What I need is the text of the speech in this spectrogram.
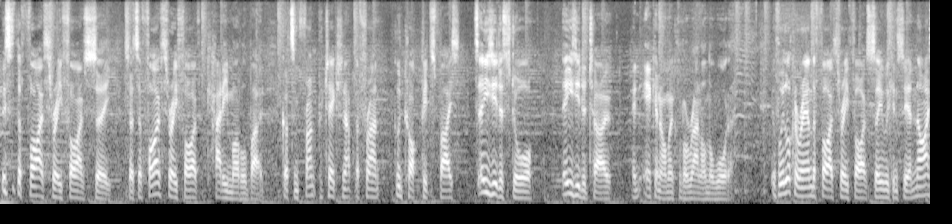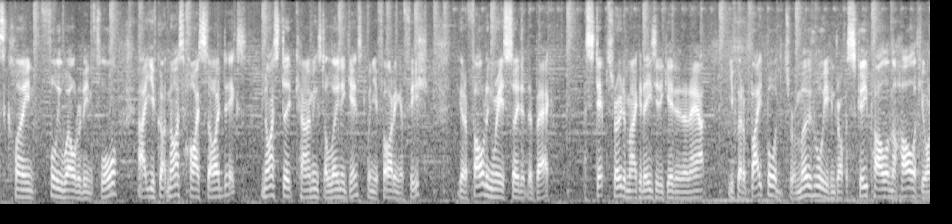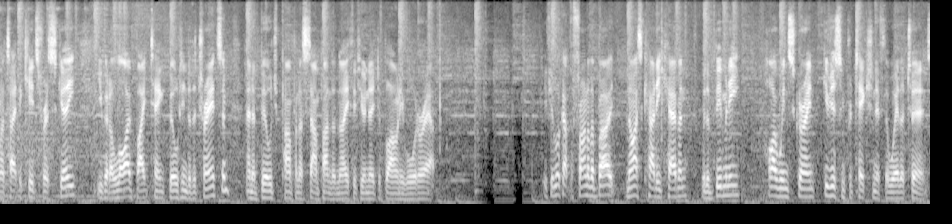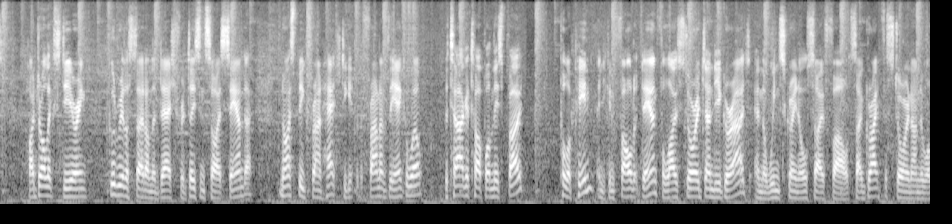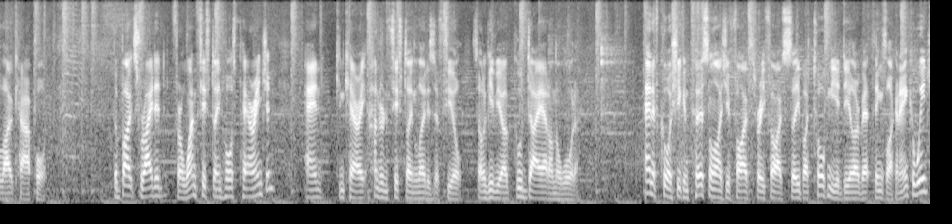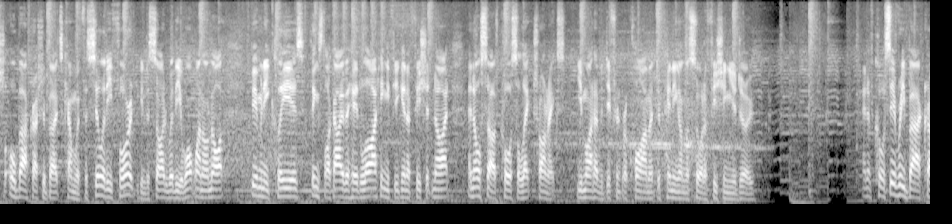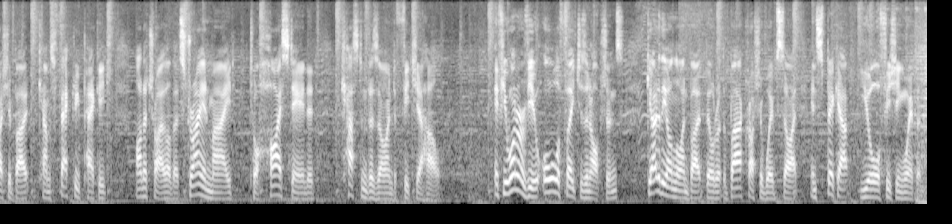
This is the 535C, so it's a 535 Cuddy model boat. Got some front protection up the front, good cockpit space. It's easy to store, easy to tow, and economical to run on the water. If we look around the 535C, we can see a nice, clean, fully welded in floor. Uh, you've got nice high side decks, nice deep coamings to lean against when you're fighting a fish. You've got a folding rear seat at the back, a step through to make it easy to get in and out. You've got a bait board that's removable. You can drop a ski pole in the hole if you want to take the kids for a ski. You've got a live bait tank built into the transom and a bilge pump and a sump underneath if you need to blow any water out. If you look up the front of the boat, nice cuddy cabin with a bimini, high windscreen, gives you some protection if the weather turns. Hydraulic steering, good real estate on the dash for a decent sized sounder, nice big front hatch to get to the front of the anchor well. The targa top on this boat, pull a pin and you can fold it down for low storage under your garage and the windscreen also folds, so great for storing under a low carport. The boat's rated for a 115 horsepower engine and can carry 115 litres of fuel, so it'll give you a good day out on the water. And of course you can personalise your 535C by talking to your dealer about things like an anchor winch. All Bar Crusher boats come with facility for it. You can decide whether you want one or not. Bimini clears, things like overhead lighting if you're going to fish at night, and also of course electronics. You might have a different requirement depending on the sort of fishing you do. And of course every Bar Crusher boat comes factory packaged on a trailer that's Australian made to a high standard, custom designed to fit your hull. If you want to review all the features and options, go to the online boat builder at the Bar Crusher website and spec up your fishing weapon.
